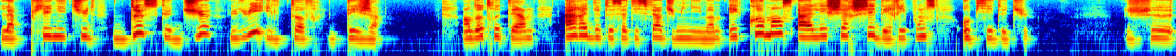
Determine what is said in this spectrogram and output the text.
la plénitude de ce que Dieu, lui, il t'offre déjà. En d'autres termes, arrête de te satisfaire du minimum et commence à aller chercher des réponses au pied de Dieu. Je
